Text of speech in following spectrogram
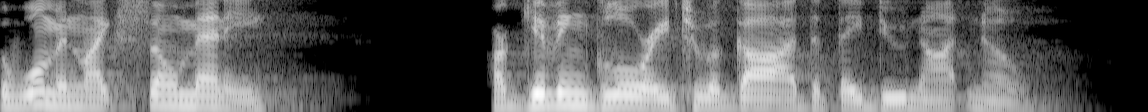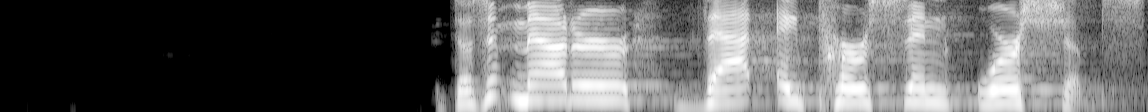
The woman, like so many, are giving glory to a God that they do not know. It doesn't matter that a person worships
